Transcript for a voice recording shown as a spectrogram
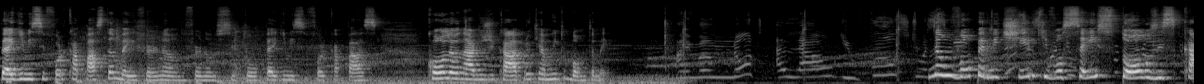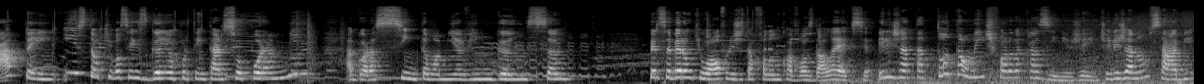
Pegue-me se for capaz também, Fernando. Fernando citou Pegue-me se for capaz com o Leonardo DiCaprio, que é muito bom também. Não vou permitir que vocês, tolos, escapem. Isto é o que vocês ganham por tentar se opor a mim. Agora sintam a minha vingança. Perceberam que o Alfred tá falando com a voz da Alexia? Ele já tá totalmente fora da casinha, gente. Ele já não sabe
